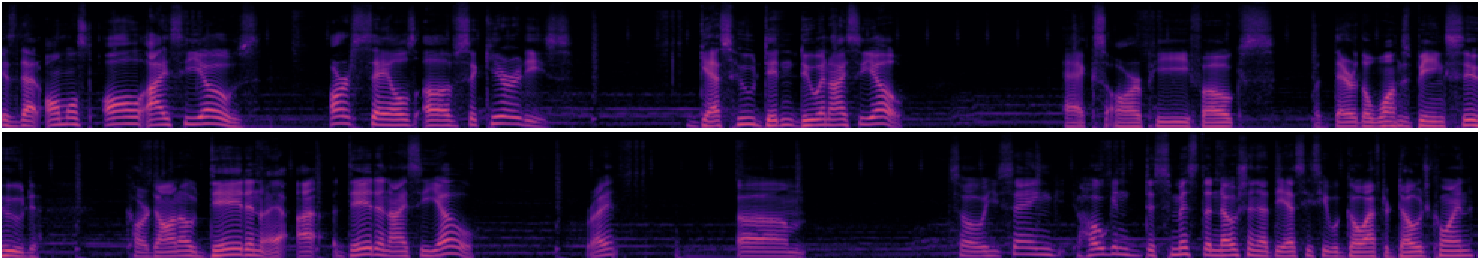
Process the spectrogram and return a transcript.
is that almost all ICOs are sales of securities. Guess who didn't do an ICO? XRP, folks. But they're the ones being sued. Cardano did an uh, did an ICO, right? Um, so he's saying Hogan dismissed the notion that the SEC would go after Dogecoin,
